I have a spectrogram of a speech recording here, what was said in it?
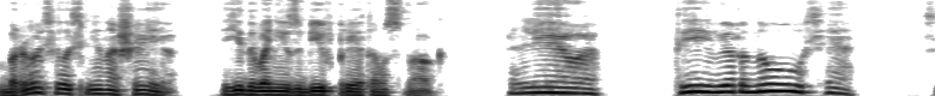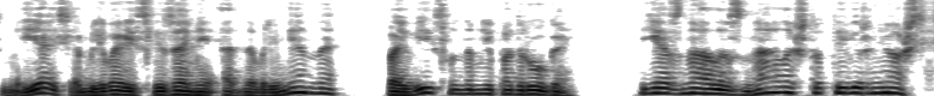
бросилась мне на шею, едва не сбив при этом с ног. «Лео, ты вернулся!» Смеясь, обливаясь слезами одновременно, повисла на мне подруга. «Я знала, знала, что ты вернешься!»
